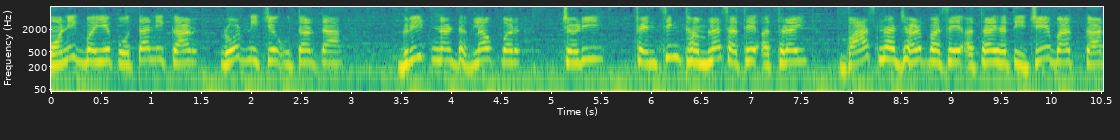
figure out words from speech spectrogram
મોનિકભાઈએ પોતાની કાર રોડ નીચે ઉતારતા ગ્રીટના ઢગલા ઉપર ચડી ફેન્સિંગ થાંભલા સાથે અથડાઈ, વાંસના ઝાડ પાસે અથડાઈ હતી, જે બાદ કાર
